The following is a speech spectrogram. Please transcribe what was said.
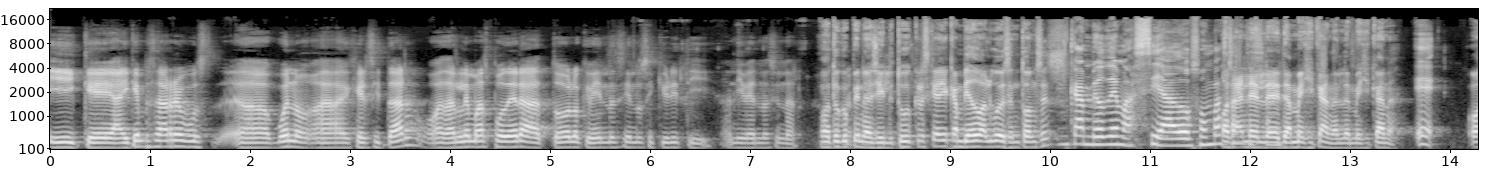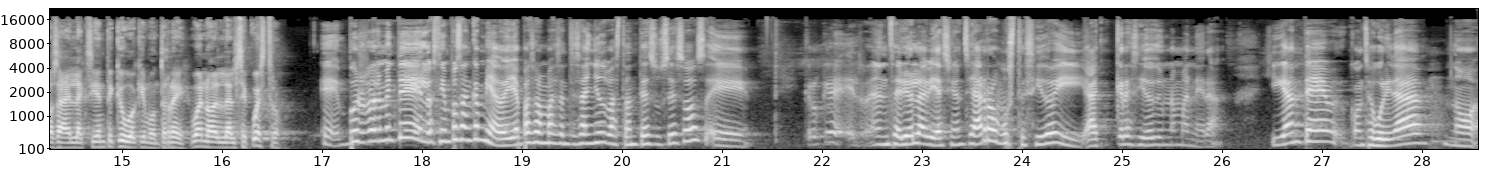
y que hay que empezar a, rebus- a, bueno, a ejercitar o a darle más poder a todo lo que viene siendo security a nivel nacional. Bueno, ¿Tú qué opinas, Gilly? ¿Tú crees que haya cambiado algo desde entonces? Cambió demasiado, son O sea, en bastante... el de, de mexicana, el de mexicana. Eh, O sea, el accidente que hubo aquí en Monterrey. Bueno, el, el secuestro. Eh, pues realmente los tiempos han cambiado, ya pasaron bastantes años, bastantes sucesos. eh, creo que en serio la aviación se ha robustecido y ha crecido de una manera gigante, con seguridad. No,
